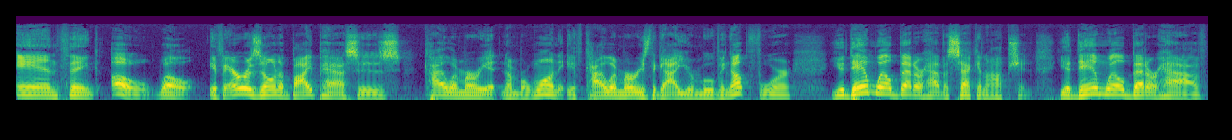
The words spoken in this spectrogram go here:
and think, oh, well, if Arizona bypasses Kyler Murray at number one, if Kyler Murray's the guy you're moving up for, you damn well better have a second option. You damn well better have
